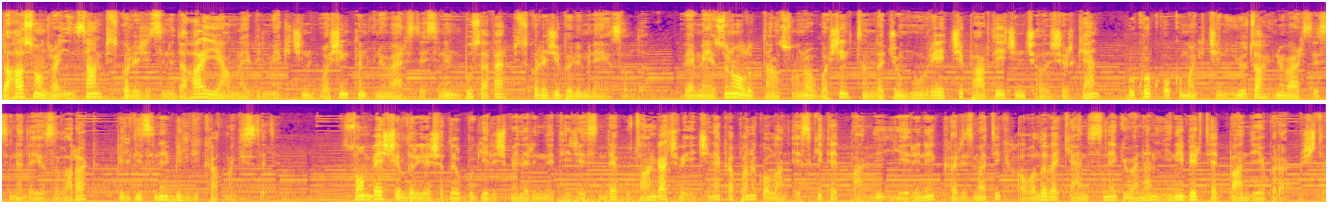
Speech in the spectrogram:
Daha sonra insan psikolojisini daha iyi anlayabilmek için Washington Üniversitesi'nin bu sefer psikoloji bölümüne yazıldı ve mezun olduktan sonra Washington'da Cumhuriyetçi Parti için çalışırken hukuk okumak için Utah Üniversitesi'ne de yazılarak bilgisine bilgi katmak istedi. Son 5 yıldır yaşadığı bu gelişmelerin neticesinde utangaç ve içine kapanık olan eski Ted Bundy yerini karizmatik, havalı ve kendisine güvenen yeni bir Ted Bundy'ye bırakmıştı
